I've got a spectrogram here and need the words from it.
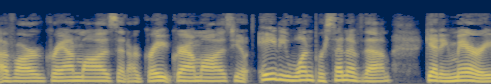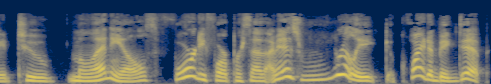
of our grandmas and our great grandmas, you know, 81% of them getting married to millennials, 44%. I mean, it's really quite a big dip.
